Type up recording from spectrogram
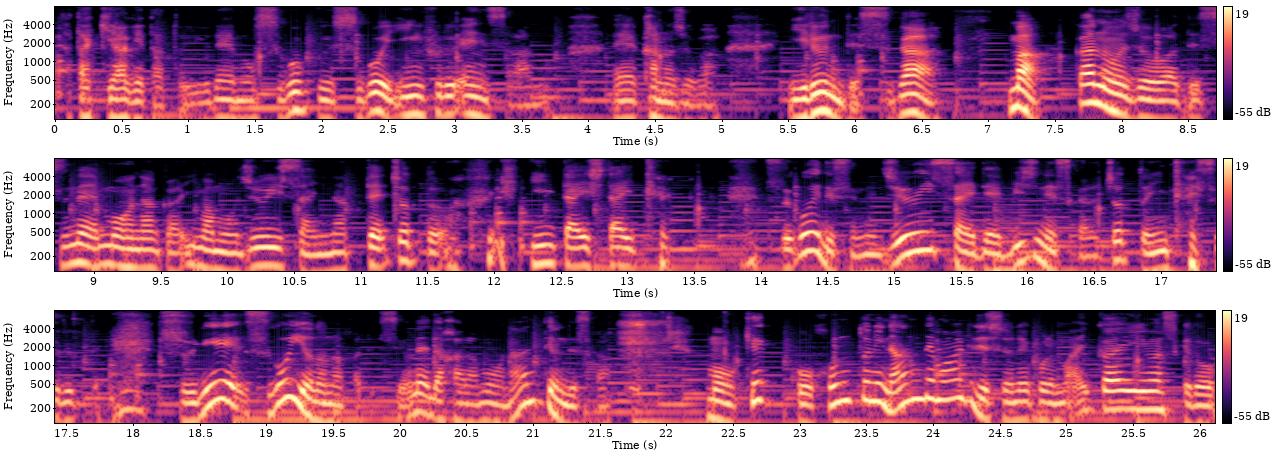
叩き上げたというね、もうすごくすごいインフルエンサーの、えー、彼女がいるんですが、まあ、彼女はですね、もうなんか今もう11歳になって、ちょっと 引退したいって すごいですよね。11歳でビジネスからちょっと引退するって、すげえ、すごい世の中ですよね。だからもう、なんて言うんですか。もう結構本当に何でもありですよね。これ毎回言いますけど。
